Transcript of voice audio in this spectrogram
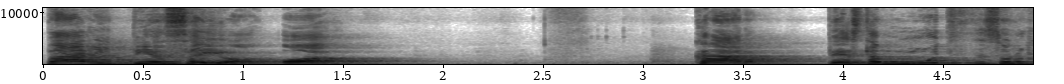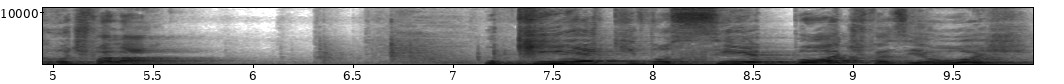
Para e pensa aí, ó. Ó. Cara, presta muita atenção no que eu vou te falar. O que é que você pode fazer hoje?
